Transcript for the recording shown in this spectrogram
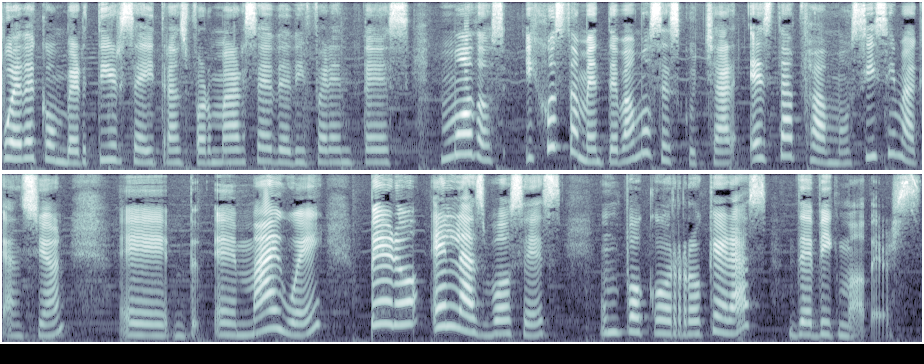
puede convertirse y transformarse de diferentes modos. Y justamente vamos a escuchar esta famosísima canción, eh, eh, My Way, pero en las voces un poco rockeras de Big Mothers.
